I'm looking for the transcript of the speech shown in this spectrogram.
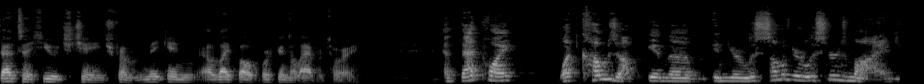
that's a huge change from making a light bulb work in the laboratory. At that point, what comes up in the in your list, some of your listeners' minds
